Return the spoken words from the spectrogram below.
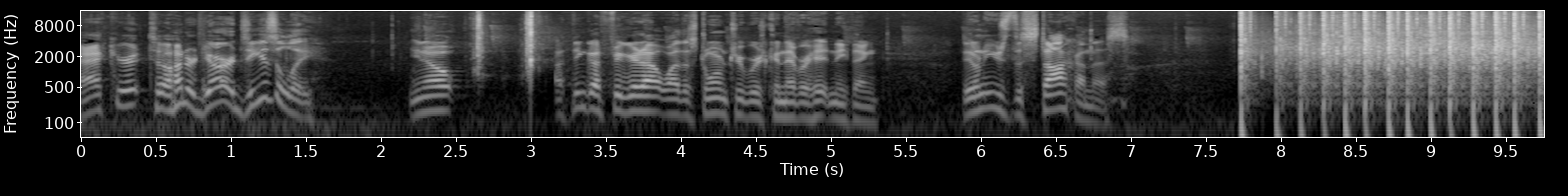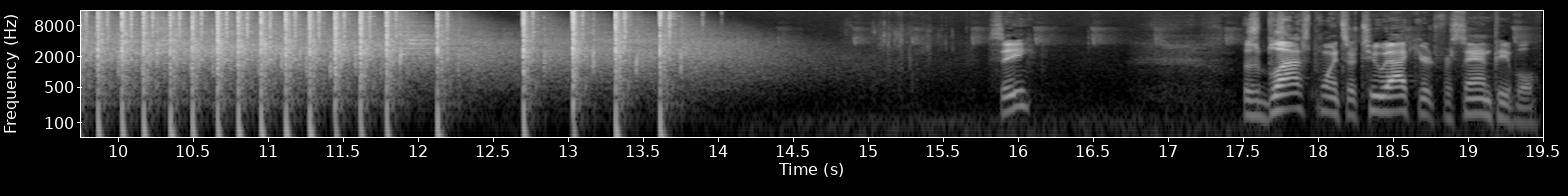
accurate to 100 yards easily. You know, I think I figured out why the stormtroopers can never hit anything. They don't use the stock on this. See? Those blast points are too accurate for sand people.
